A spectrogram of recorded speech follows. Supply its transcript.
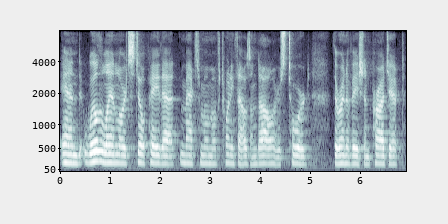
And will the landlord still pay that maximum of $20,000 toward the renovation project?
